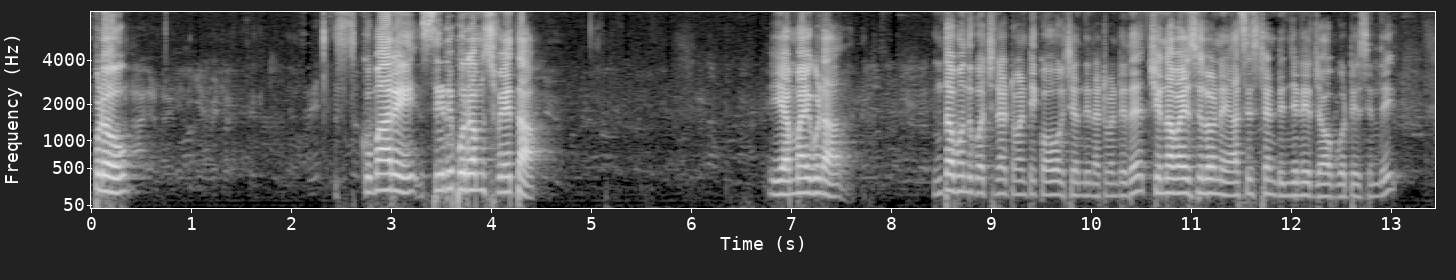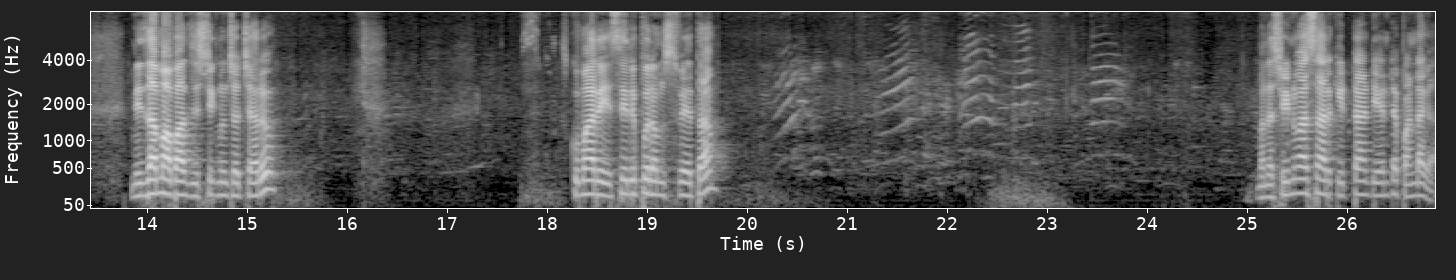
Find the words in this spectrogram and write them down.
ఇప్పుడు కుమారి సిరిపురం శ్వేత. ఈ అమ్మాయి కూడా ఇంత ముందుకు వచ్చినటువంటి కోవకు చెందినటువంటిదే. చిన్న వయసులోనే అసిస్టెంట్ ఇంజనీర్ జాబ్ కొట్టేసింది. నిజామాబాద్ డిస్టిక్ నుంచి వచ్చారు. కుమారి సిరిపురం శ్వేత. మన శ్రీనివాస్ సార్కి ఇట్లాంటి అంటే పండగ.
